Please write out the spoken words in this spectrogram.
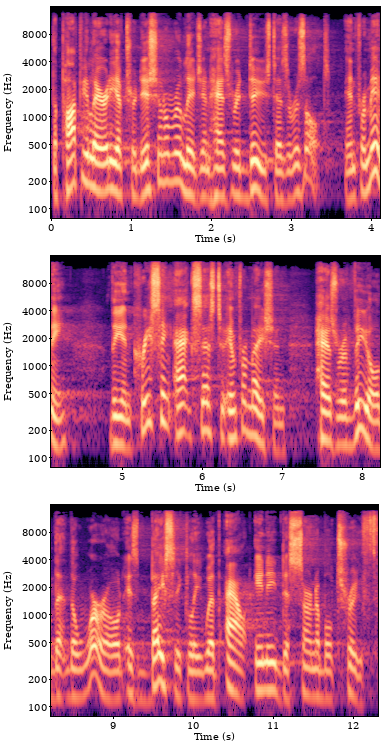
the popularity of traditional religion has reduced as a result. And for many, the increasing access to information has revealed that the world is basically without any discernible truth.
